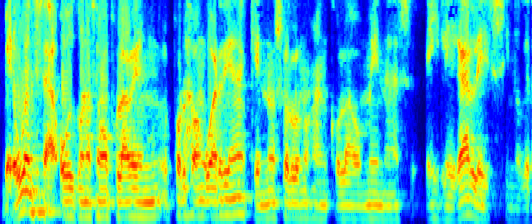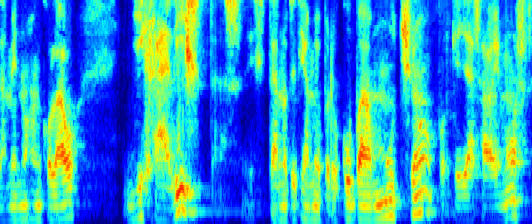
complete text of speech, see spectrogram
vergüenza. Hoy conocemos por la, por la vanguardia que no solo nos han colado menas e ilegales, sino que también nos han colado yihadistas. Esta noticia me preocupa mucho porque ya sabemos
